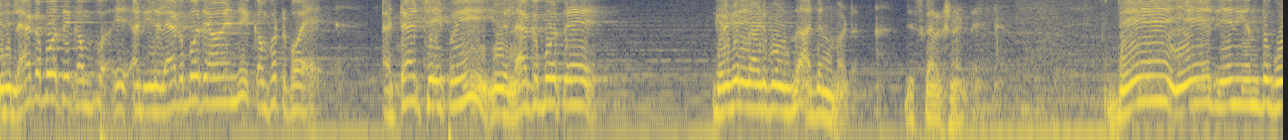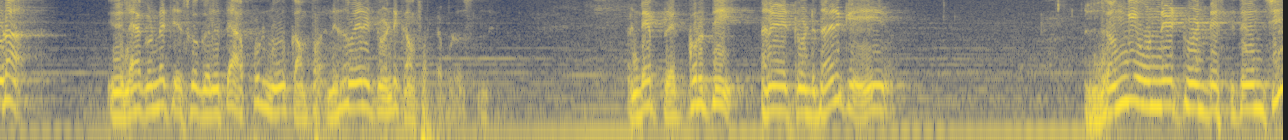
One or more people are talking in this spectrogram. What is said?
ఇది లేకపోతే కంఫర్ట్ అంటే ఇది లేకపోతే ఏమైంది? కంఫర్ట్ పోయే. అటాచ్ అయిపోయి ఇది లేకపోతే గిరగిరలాడిపోతుంది అదనమాట డిస్కనెక్షన్ అంటే. దే ఏ దేని ఎందు కూడా ఇది లేకుండా చేసుకోగలిగితే అప్పుడు నువ్వు కంఫర్ట్ నిజమైనటువంటి కంఫర్ట్ అప్పుడు వస్తుంది. అంటే ప్రకృతి అనేటువంటి దానికి లొంగి ఉండేటువంటి స్థితి నుంచి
